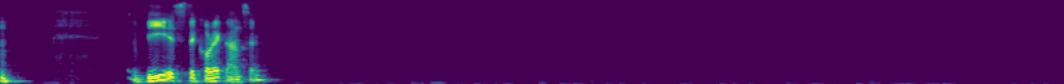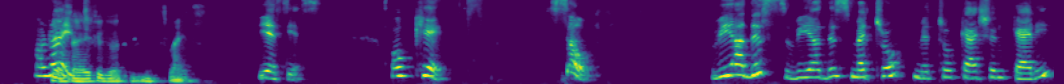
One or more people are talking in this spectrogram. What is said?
B is the correct answer. Right. Yes, if you go to the slides. Yes, yes. Okay. So we are this, we are this Metro, Metro Cash and Carry.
